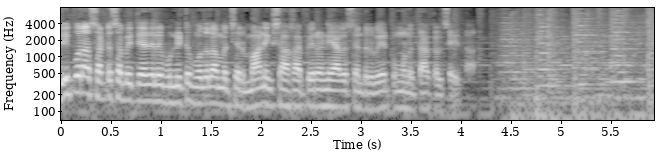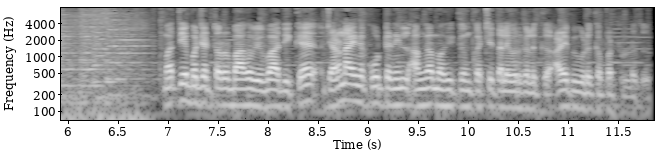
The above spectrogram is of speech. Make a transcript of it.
திரிபுரா சட்டசபை தேர்தலை முன்னிட்டு முதலமைச்சர் மாணிக் சாகா பேரணியாக சென்று வேட்புமனு தாக்கல் செய்தார். மத்திய பட்ஜெட் தொடர்பாக விவாதிக்க ஜனநாயக கூட்டணியில் அங்கம் வகிக்கும் கட்சித் தலைவர்களுக்கு அழைப்பு விடுக்கப்பட்டுள்ளது.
